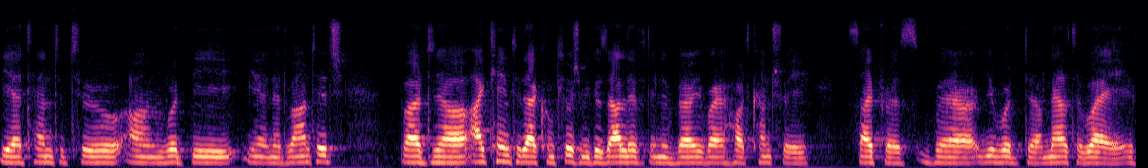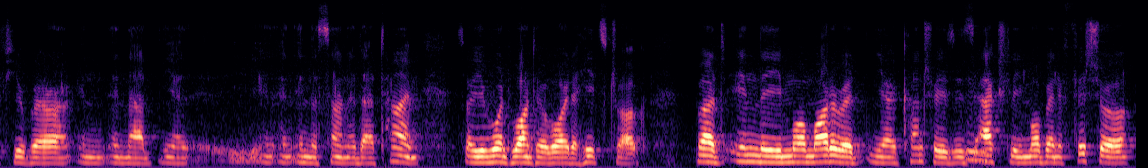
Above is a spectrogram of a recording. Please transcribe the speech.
Yeah, 10 to 2 um, would be yeah, an advantage. But uh, I came to that conclusion because I lived in a very, very hot country, Cyprus, where you would uh, melt away if you were in, in that you know, in, in the sun at that time. So you wouldn't want to avoid a heat stroke. But in the more moderate you know, countries, it's mm. actually more beneficial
